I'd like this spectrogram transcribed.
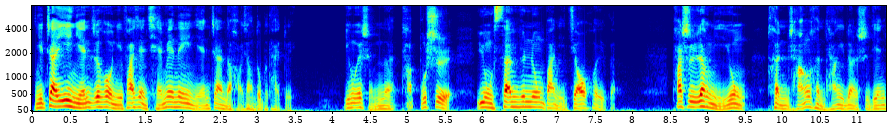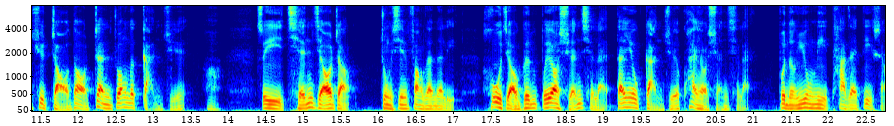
你站一年之后，你发现前面那一年站的好像都不太对，因为什么呢？它不是用三分钟把你教会的，它是让你用很长很长一段时间去找到站桩的感觉啊。所以前脚掌重心放在那里，后脚跟不要悬起来，但又感觉快要悬起来，不能用力踏在地上。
